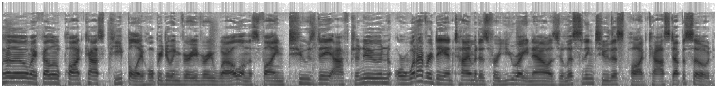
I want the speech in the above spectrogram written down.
hello, my fellow podcast people. I hope you're doing very, very well on this fine Tuesday afternoon, or whatever day and time it is for you right now as you're listening to this podcast episode.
